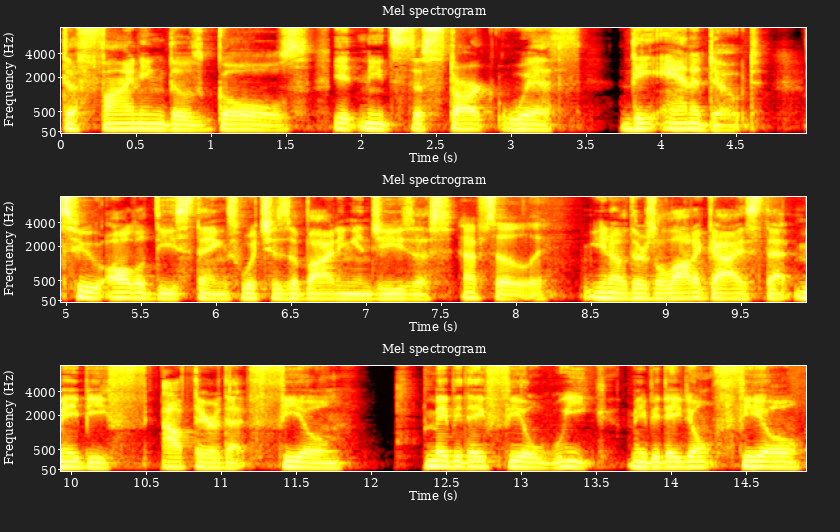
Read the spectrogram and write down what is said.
defining those goals, it needs to start with the antidote to all of these things, which is abiding in Jesus. Absolutely. You know, there's a lot of guys that maybe f- out there that feel maybe they feel weak, maybe they don't feel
